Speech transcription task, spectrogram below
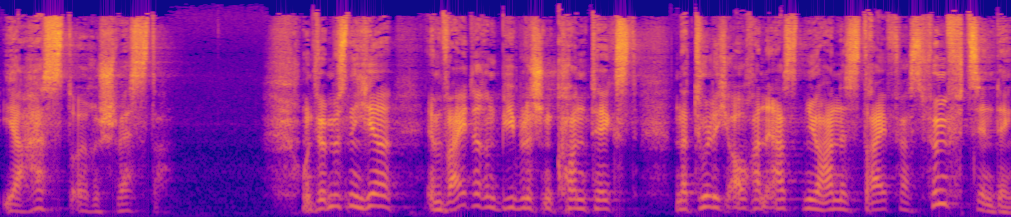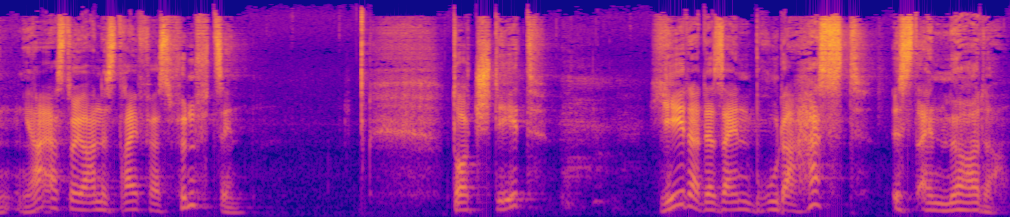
ihr hasst eure Schwester. Und wir müssen hier im weiteren biblischen Kontext natürlich auch an 1. Johannes 3, Vers 15 denken. Ja, 1. Johannes 3, Vers 15. Dort steht, jeder, der seinen Bruder hasst, ist ein Mörder.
